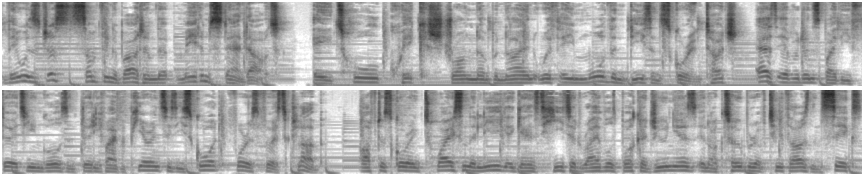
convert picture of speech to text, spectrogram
there was just something about him that made him stand out a tall, quick, strong number 9 with a more than decent scoring touch, as evidenced by the 13 goals and 35 appearances he scored for his first club. After scoring twice in the league against heated rivals Boca Juniors in October of 2006,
